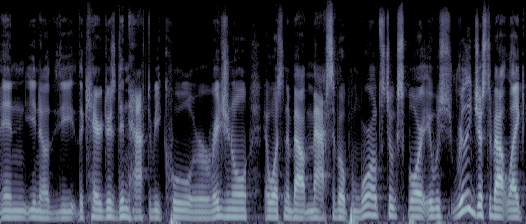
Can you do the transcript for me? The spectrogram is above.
and you know the the characters didn't have to be cool or original. It wasn't about massive open worlds to explore. It was really just about like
